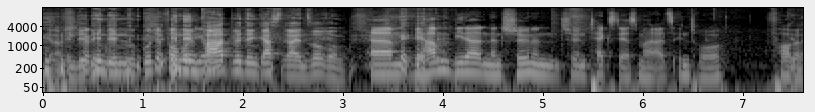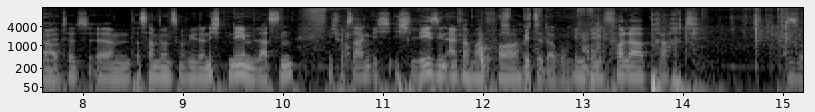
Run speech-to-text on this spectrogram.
genau, in den, in, den, in den Part mit den Gast rein, so rum. Ähm, wir haben wieder einen schönen, schönen Text erstmal als Intro vorbereitet. Genau. Ähm, das haben wir uns mal wieder nicht nehmen lassen. Ich würde sagen, ich, ich lese ihn einfach mal vor. Ich bitte darum. In, in voller Pracht. So.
